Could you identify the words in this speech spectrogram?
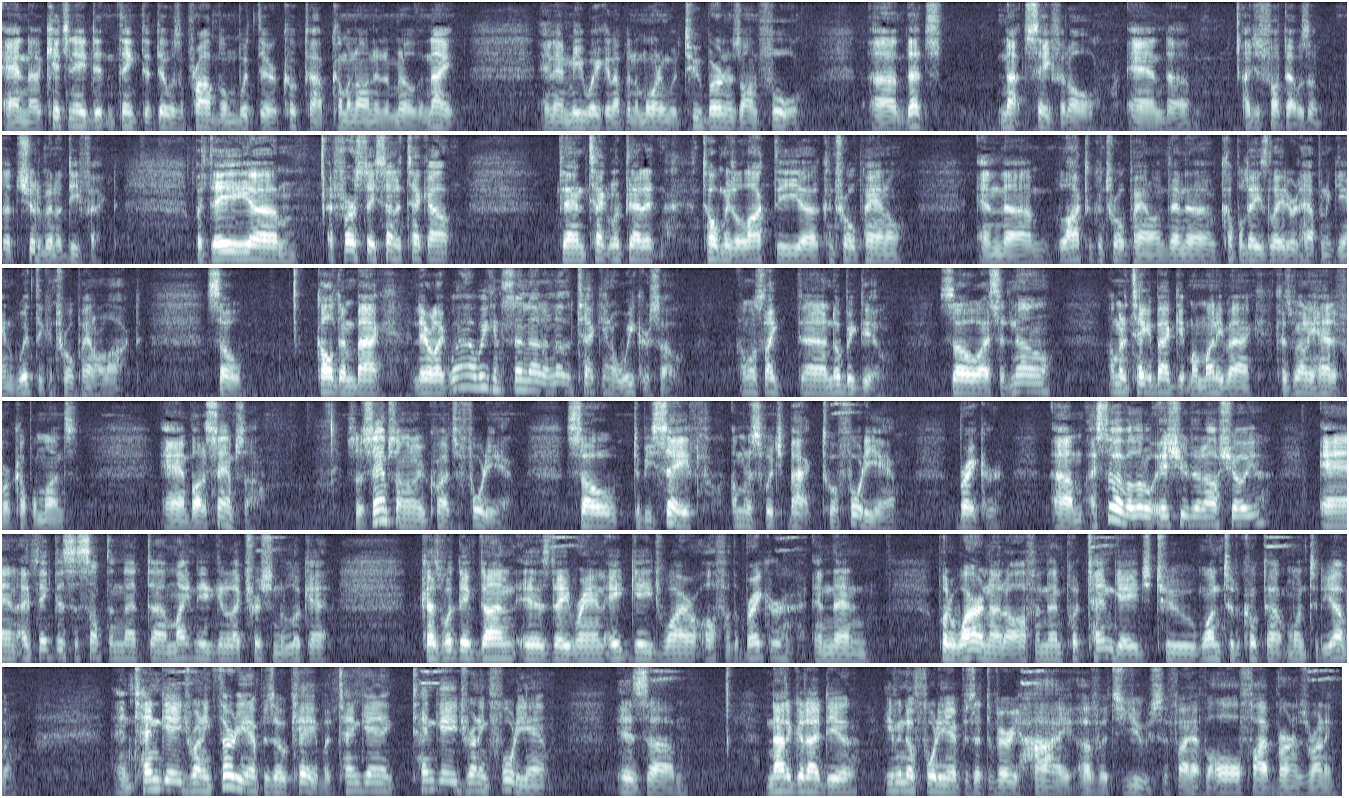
and uh, KitchenAid didn't think that there was a problem with their cooktop coming on in the middle of the night and then me waking up in the morning with two burners on full. Uh, that's not safe at all and um, I just thought that was a that should have been a defect. But they um, at first they sent a tech out then tech looked at it told me to lock the uh, control panel and um, locked the control panel and then a couple days later it happened again with the control panel locked so called them back. They were like well we can send out another tech in a week or so. Almost like uh, no big deal. So I said no I'm gonna take it back get my money back because we only had it for a couple months and bought a Samsung. So Samsung only requires a 40 amp. So to be safe, I'm gonna switch back to a 40 amp breaker. Um, I still have a little issue that I'll show you. And I think this is something that uh, might need to an electrician to look at because what they've done is they ran eight gauge wire off of the breaker and then put a wire nut off and then put 10 gauge to one to the cooktop and one to the oven. And 10 gauge running 30 amp is okay, but 10 gauge, 10 gauge running 40 amp is um, not a good idea even though 40 amp is at the very high of its use, if I have all five burners running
